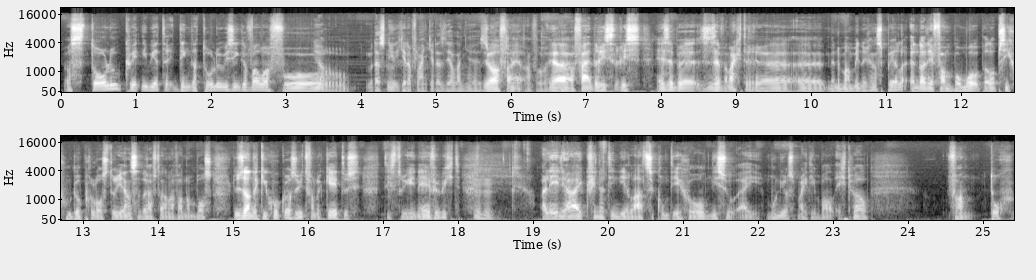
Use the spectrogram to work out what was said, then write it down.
Was Tolu? Ik weet niet wie het er... Ik denk dat Tolu is ingevallen voor... Ja, maar dat is niet geen flankje, dat is die lange ja, fijn, ja. van voor. Ja, fijn. Er is, er is, ze, hebben, ze zijn van achter uh, uh, met een man minder gaan spelen. En dat heeft Van Bommel wel op zich goed opgelost door Jansen eraf te halen van een bos. Dus dan denk ik ook wel zoiets van, oké, okay, dus het is terug in evenwicht. Mm -hmm. Alleen ja, ik vind dat in die laatste komt die goal niet zo... Ey, Munoz mag die bal echt wel van toch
